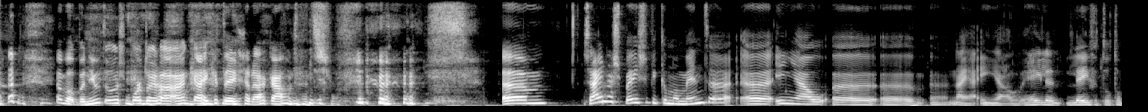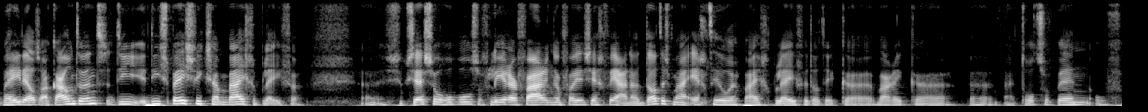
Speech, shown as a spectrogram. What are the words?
ik ben wel benieuwd hoe een sporter aankijken tegen de accountants. um, zijn er specifieke momenten uh, in, jouw, uh, uh, nou ja, in jouw hele leven tot op heden als accountant die, die specifiek zijn bijgebleven? successen, hobbels of leerervaringen van je zegt van ja, nou dat is mij echt heel erg bijgebleven. Dat ik, waar ik trots op ben of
